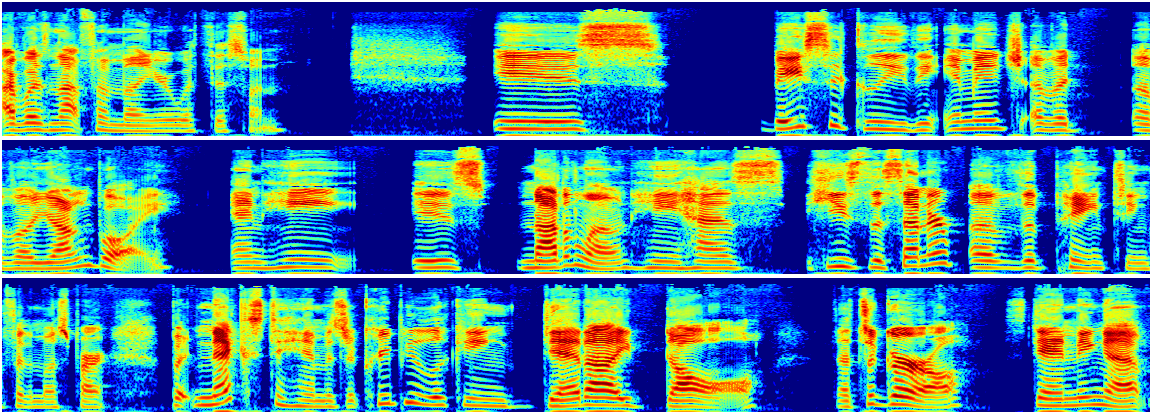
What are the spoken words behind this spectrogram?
I was not familiar with this one, is basically the image of a of a young boy and he is not alone. He has he's the center of the painting for the most part, but next to him is a creepy looking dead-eyed doll. That's a girl standing up.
